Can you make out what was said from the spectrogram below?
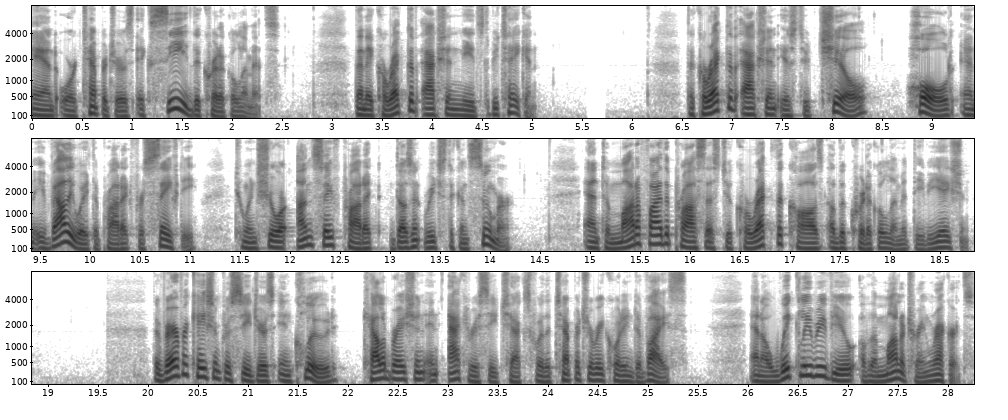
and or temperatures exceed the critical limits, then a corrective action needs to be taken. The corrective action is to chill, hold, and evaluate the product for safety to ensure unsafe product doesn't reach the consumer, and to modify the process to correct the cause of the critical limit deviation. The verification procedures include calibration and accuracy checks for the temperature recording device, and a weekly review of the monitoring records.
